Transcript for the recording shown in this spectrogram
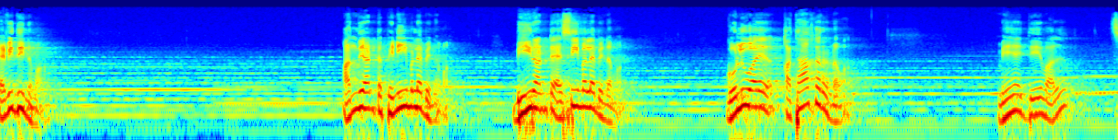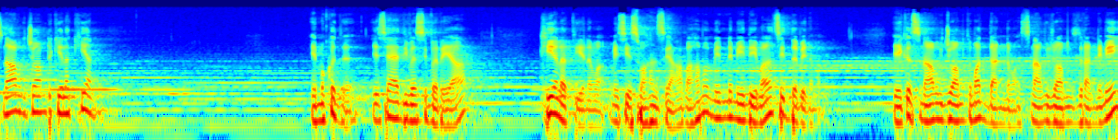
ඇවිදිනවා. අන්දයන්ට පෙනීම ලැබෙනවා. බීරන්ට ඇසීම ලැබෙනවා. ගොළු අය කතා කරනවා. මේ දේවල් ස්නාවක ජෝම්ට කියලා කියන්න. එමොකද එසෑ දිවසිවරයා කියලා තියෙනවා මෙසිස් වහන්සේ ආවහම මෙන්න මේ දේවල් සිද්ධ වෙනවා. ඒක ස්නාවක ජෝම්තුමත් දන්නවා ස්නාවක ජෝම්තරන් නෙමේ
